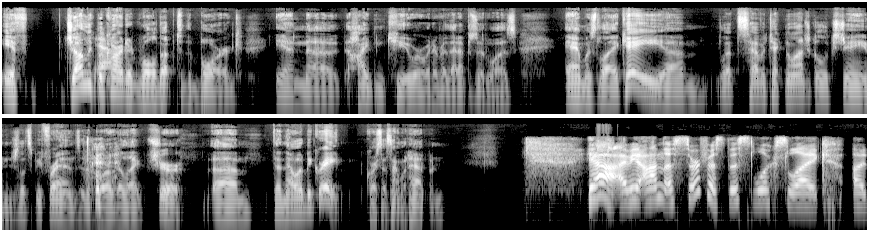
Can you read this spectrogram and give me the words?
If Jean-Luc yeah. Picard had rolled up to the Borg in uh, Haiden Q or whatever that episode was, and was like, "Hey, um, let's have a technological exchange. Let's be friends," and the Borg are like, "Sure," um, then that would be great. Of course, that's not what happened. Yeah, I mean, on the surface, this looks like a,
